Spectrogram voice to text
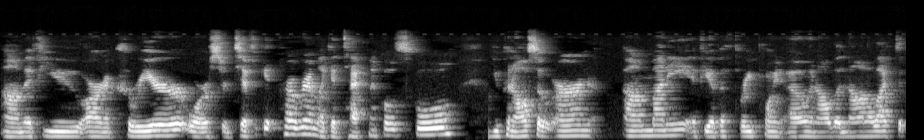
um, if you are in a career or a certificate program like a technical school, you can also earn um, money if you have a 3.0 in all the non elective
